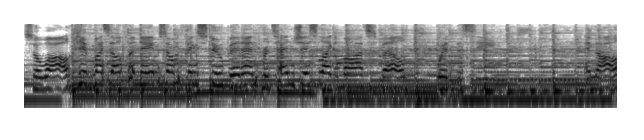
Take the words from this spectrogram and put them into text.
So I'll give myself a name, something stupid and pretentious like moth spelled with the C. And I'll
